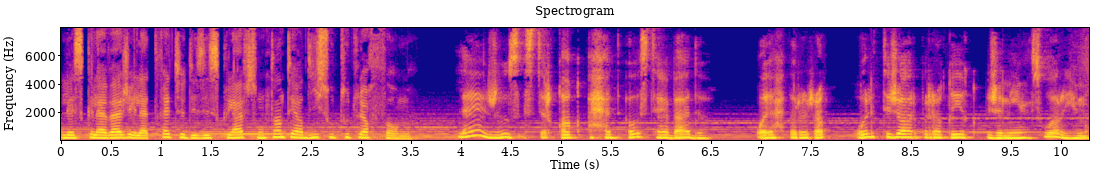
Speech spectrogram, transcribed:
L'esclavage et la traite des esclaves sont interdits sous toutes leurs formes. لا يجوز استرقاق أحد أو استعباده ويحظر الرق والاتجار بالرقيق بجميع صورهما.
